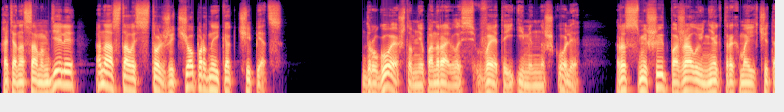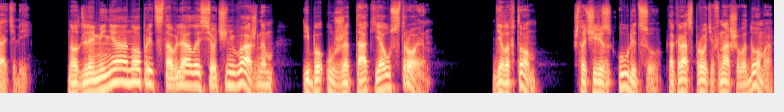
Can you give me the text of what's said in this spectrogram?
хотя на самом деле она осталась столь же чопорной, как чепец. Другое, что мне понравилось в этой именно школе, рассмешит, пожалуй, некоторых моих читателей. Но для меня оно представлялось очень важным, ибо уже так я устроен. Дело в том, что через улицу, как раз против нашего дома,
